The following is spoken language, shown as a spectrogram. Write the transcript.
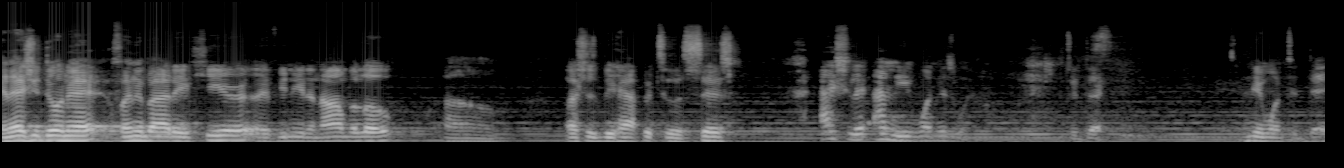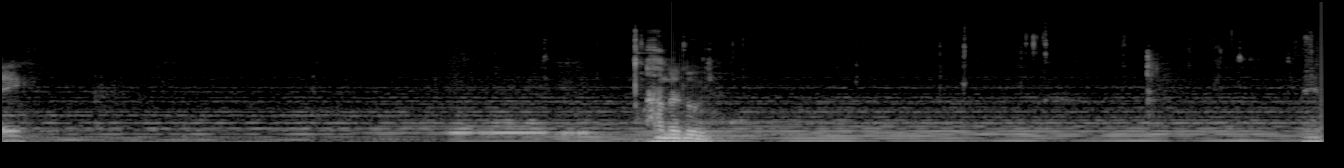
And as you're doing that, for anybody here, if you need an envelope, um, ushers be happy to assist. Actually, I need one as well. I need one today. Hallelujah. Amen.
